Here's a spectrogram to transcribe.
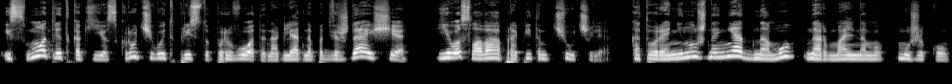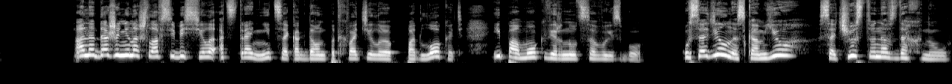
и смотрит, как ее скручивают приступы рвоты, наглядно подтверждающие его слова о пропитом чучеле, которое не нужно ни одному нормальному мужику. Она даже не нашла в себе силы отстраниться, когда он подхватил ее под локоть и помог вернуться в избу. Усадил на скамью, сочувственно вздохнул.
